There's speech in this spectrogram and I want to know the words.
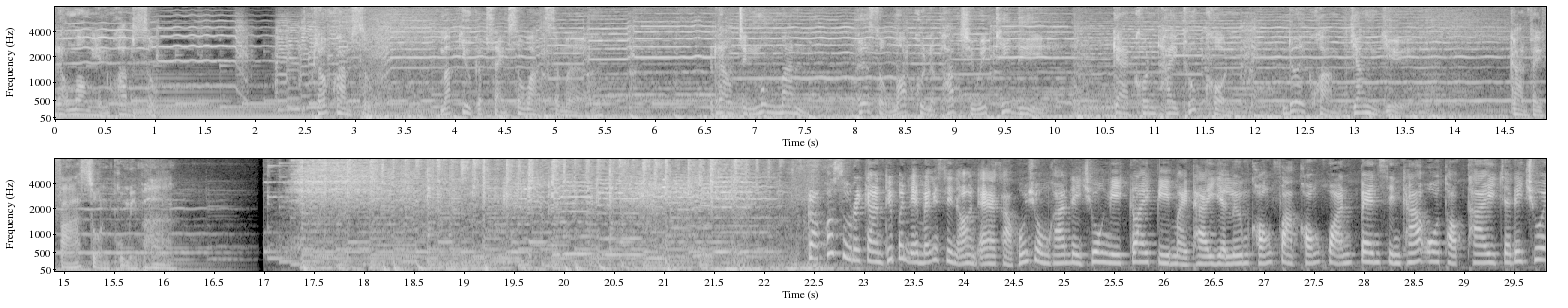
เรามองเห็นความสุข เพราะความสุขมักอยู่กับแสงสว่างเสมอ เราจึงมุ่งมั่น เพื่อส่งมอบคุณภาพชีวิตที่ดี แก่คนไทยทุกคนด้วยความยั่งยืน การไฟฟ้าส่วนภูมิภาค กลับเข้ารายการ Triple M Magazine on Air ค่ะ คุณผู้ชมคะในช่วงนี้ใกล้ปีใหม่ไทย อย่าลืมของฝากของขวัญเป็นสินค้าโอท็อปไทย จะได้ช่วย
